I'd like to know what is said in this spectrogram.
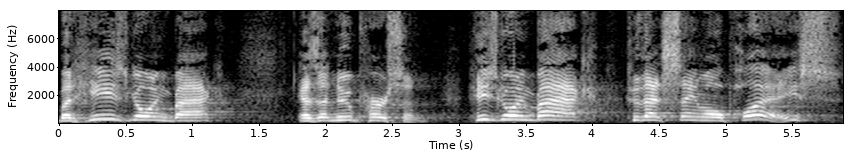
But he's going back as a new person. He's going back to that same old place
